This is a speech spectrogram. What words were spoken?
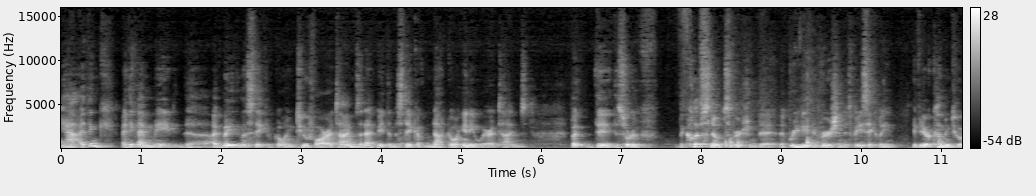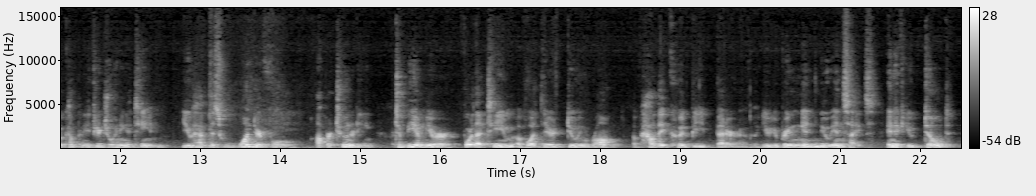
yeah, I think I think I made the I've made the mistake of going too far at times, and I've made the mistake of not going anywhere at times. But the the sort of the Cliff's Notes version, the abbreviated version, is basically if you're coming to a company, if you're joining a team, you have this wonderful opportunity to be a mirror for that team of what they're doing wrong, of how they could be better. You're bringing in new insights, and if you don't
